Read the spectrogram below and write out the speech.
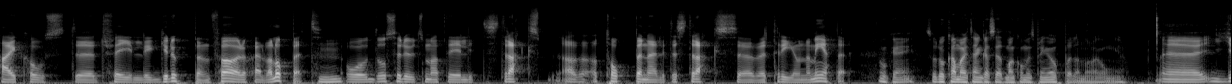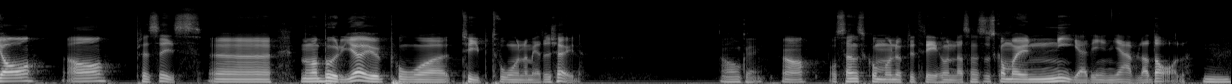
High Coast eh, Trail-gruppen för själva loppet. Mm. Och då ser det ut som att det är lite strax, att toppen är lite strax över 300 meter. Okej, så då kan man ju tänka sig att man kommer springa upp på den några gånger. Eh, ja, ja precis. Eh, men man börjar ju på typ 200 meters höjd. Ja, okej. Ja, och sen så kommer man upp till 300, sen så ska man ju ner i en jävla dal. Mm.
